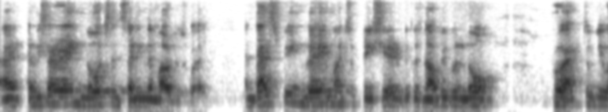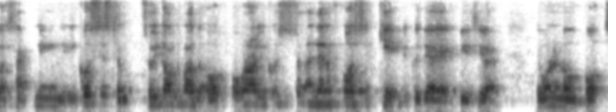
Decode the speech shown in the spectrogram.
and, and we started writing notes and sending them out as well. And that's been very much appreciated because now people know proactively what's happening in the ecosystem. So we talked about the overall ecosystem, and then of course at Kae because they are LPs here, they want to know both.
